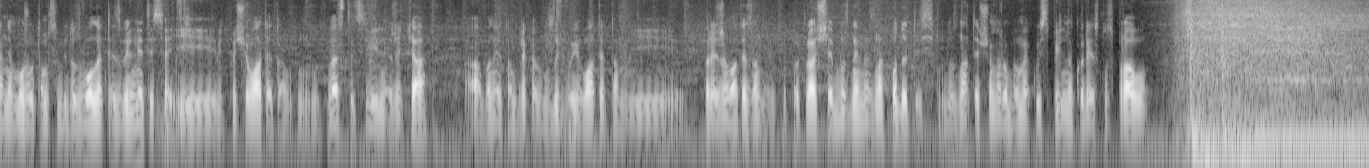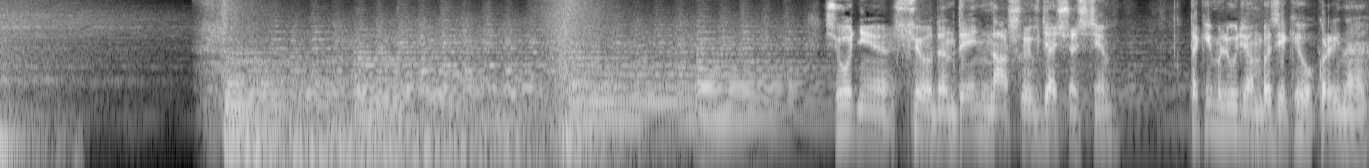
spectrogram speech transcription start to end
Я не можу там собі дозволити звільнитися і відпочивати там, вести цивільне життя. А вони там, наприклад, будуть воювати там і переживати за них. Тобто краще я буду з ними знаходитись, буду знати, що ми робимо якусь спільну корисну справу. Сьогодні ще один день нашої вдячності таким людям, без яких Україна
